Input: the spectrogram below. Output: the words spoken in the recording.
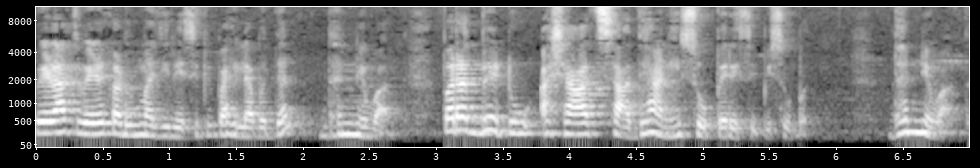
वेळात वेळ काढून माझी रेसिपी पाहिल्याबद्दल धन्यवाद. परत भेटू अशाच साध्या आणि सोप्या रेसिपीसोबत धन्यवाद.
